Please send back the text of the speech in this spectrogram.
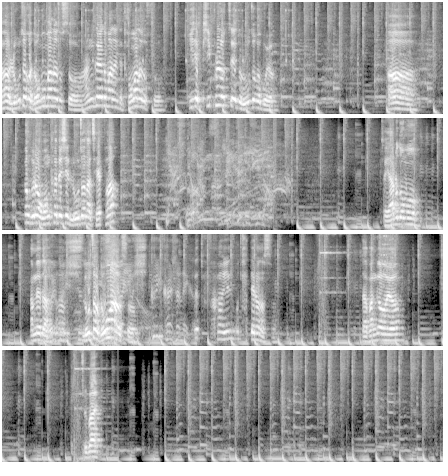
아 로저가 너무 많아졌어. 안 그래도 많은데 더 많아졌어. 이제 B 플러스에도 로저가 보여. 아... 형 그럼 원카 대신 로저나 제파? 자 야로도모. 갑니다. 아, 로저 너무 많았어. 아 일부 다 때려놨어. 자 반가워요. 출발.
